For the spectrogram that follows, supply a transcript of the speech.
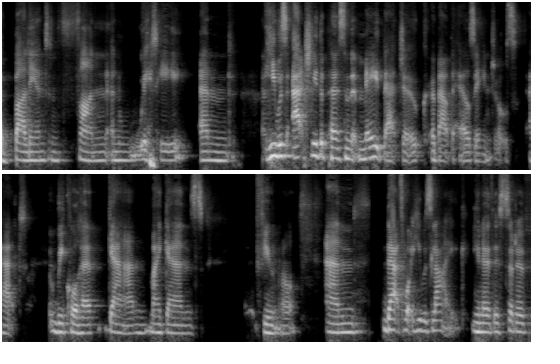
ebullient and fun and witty and he was actually the person that made that joke about the Hells Angels at we call her Gan, my Gan's funeral. And that's what he was like, you know, this sort of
